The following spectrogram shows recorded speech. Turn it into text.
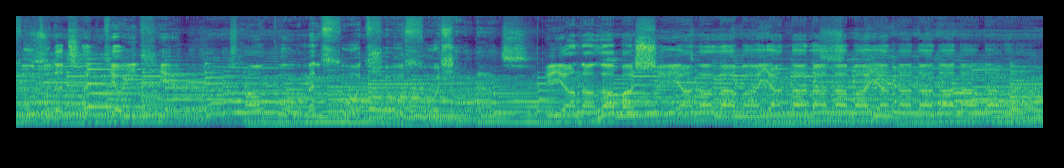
足足的成就一切。超过我们所求所想 Yana la ba shi yana la ba da da da da.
